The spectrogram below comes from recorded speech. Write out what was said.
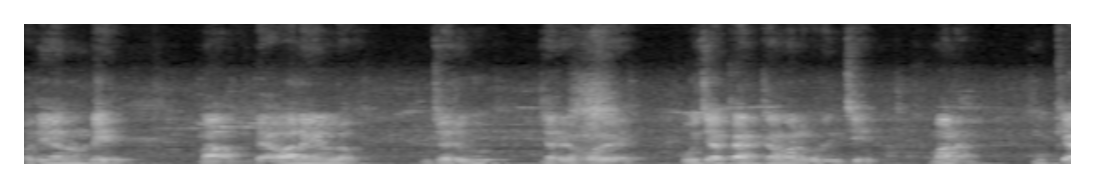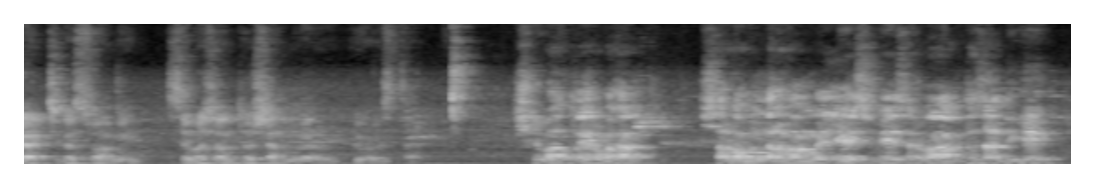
ఉదయం నుండి మా దేవాలయంలో జరుగు జరగబోయే పూజా కార్యక్రమాల గురించి మన ముఖ్య అర్చక స్వామి శివ సంతోష్ శర్మ గారు వివరిస్తారు. శ్రీమాత్రే నమ. సర్వమంగళమాంగళ్యే శివే సర్వార్థసాధికే శరణ్యే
